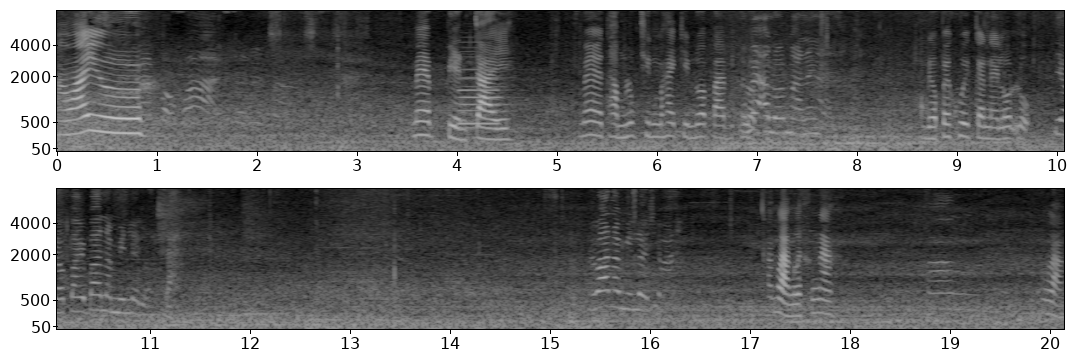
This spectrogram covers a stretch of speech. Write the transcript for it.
เอาไว้อยู่ แม่เปลี่ยนใจ แม่ทำลูกชิ้นมาให้กินด้วยไปไปแล้วด้วยไม่เอารถมาได้ไง เดี๋ยวไปคุยกันในรถลูก เดี๋ยวไปบ้านนามินเลยเหรอได้ไปบ้านนามินเลยใช่ไหมข้างหลังเลยข้างหน้า ข้างข้างหลัง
